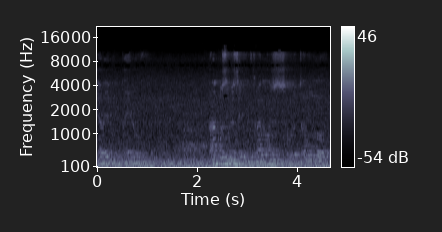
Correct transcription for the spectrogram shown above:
ya ven, pero, vamos y nos encontramos sobre todo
